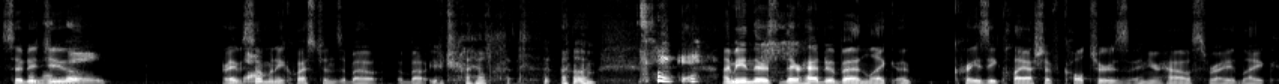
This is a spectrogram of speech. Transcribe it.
So, did you? they I have yeah. so many questions about about your childhood. um, okay. I mean, there's there had to have been like a crazy clash of cultures in your house, right? Like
